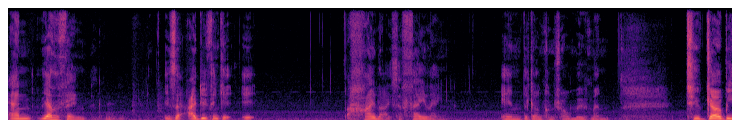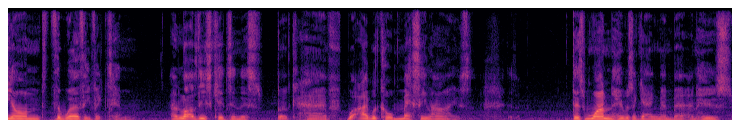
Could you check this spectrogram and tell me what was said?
And the other thing is that I do think it, it highlights a failing in the gun control movement to go beyond the worthy victim. A lot of these kids in this book have what I would call messy lives. There's one who was a gang member and whose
